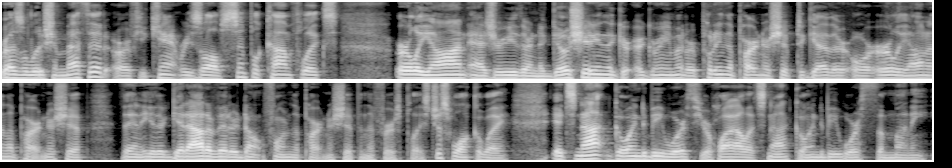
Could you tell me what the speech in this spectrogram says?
resolution method, or if you can't resolve simple conflicts early on as you're either negotiating the agreement or putting the partnership together or early on in the partnership, then either get out of it or don't form the partnership in the first place. Just walk away. It's not going to be worth your while. It's not going to be worth the money.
